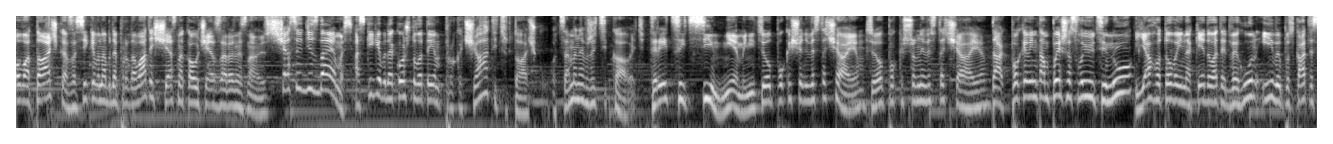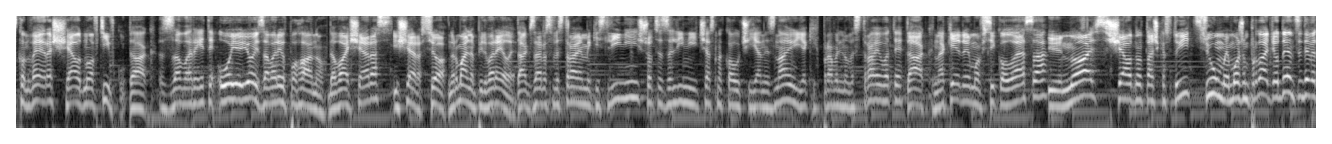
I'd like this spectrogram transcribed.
нова тачка. За скільки вона буде продаватись, чесно кажучи, я зараз не знаю. Зараз і дізнаємось. А скільки буде коштувати прокачати цю тачку? Оце мене вже цікавить. 37. Ні, мені цього поки що не вистачає. Цього поки що не вистачає. Так, поки він там пише свою ціну, я готовий накидувати двигун і випускати з конвейера ще одну автівку. Так, заварити. Ой-ой-ой, заварив погано. Давай ще раз. І ще раз. Все, нормально підварили. Так, зараз вистраюємо якісь лінії. Що це за лінії, чесно кажучи, я не знаю, як їх правильно вистраювати. Так, накидаємо всі колеса. І найс, ще одна тачка стоїть. Цю ми можемо продати 11,9.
